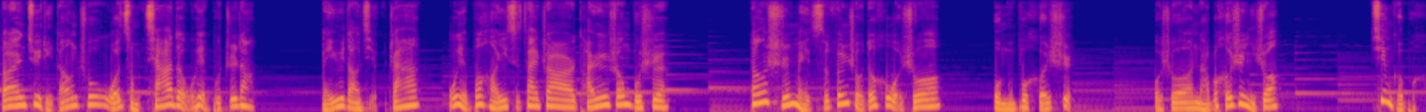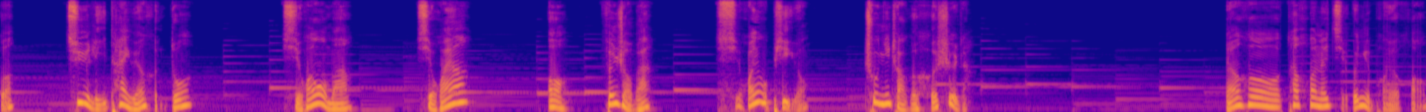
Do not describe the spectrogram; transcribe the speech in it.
当然具体当初我怎么瞎的我也不知道。没遇到几个渣，我也不好意思在这儿谈人生，不是？当时每次分手都和我说我们不合适，我说哪不合适？你说，性格不合，距离太远很多。喜欢我吗？喜欢啊。哦，分手吧。喜欢有屁用？祝你找个合适的。然后他换了几个女朋友后，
